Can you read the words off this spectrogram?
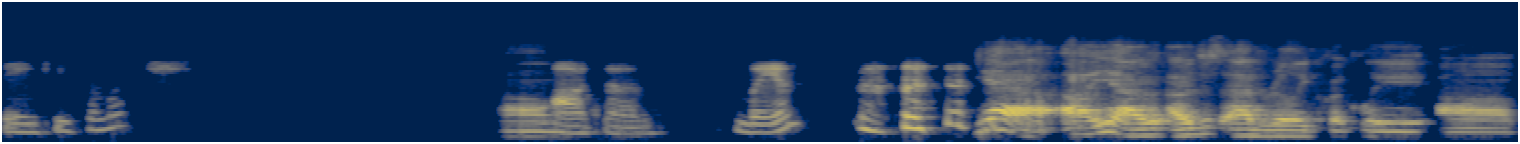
Thank you so much. Um, awesome. Lance? yeah, uh, yeah, I, I, would just add really quickly, um,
